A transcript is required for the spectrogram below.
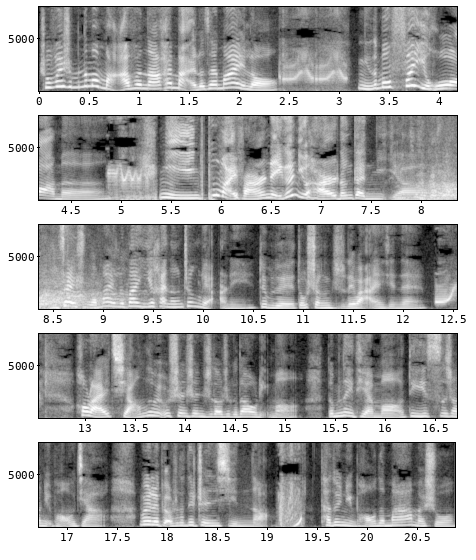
说为什么那么麻烦呢？还买了再卖了？你那不废话吗？你不买房，哪个女孩能跟你呀？你再说卖了，万一还能挣俩呢，对不对？都升值的玩意儿现在。后来强子又深深知道这个道理吗？那么那天嘛，第一次上女朋友家，为了表示他的真心呐，他对女朋友的妈妈说：“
